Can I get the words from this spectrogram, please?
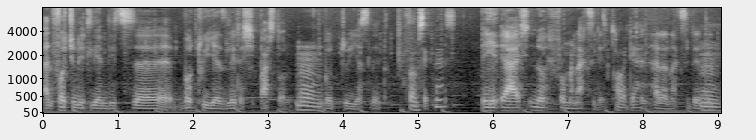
unfortunately and it's uh, about two years later she passed on Mm. about two years later From sickness? yeah, no, from an accident. Oh, dear. She had an accident. and,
